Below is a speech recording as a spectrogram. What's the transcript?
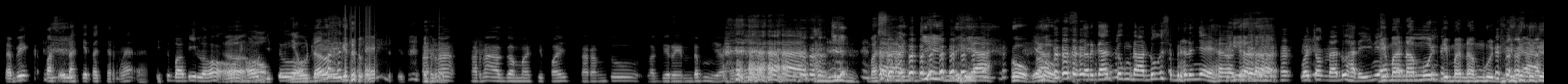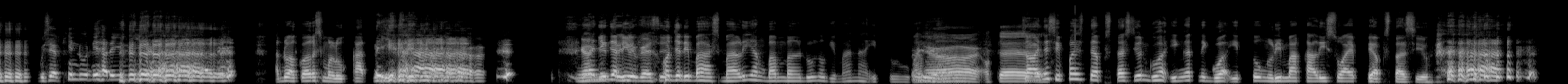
tapi pas udah kita cerna itu babi loh oh, Oh, oh, gitu ya udahlah gitu. Karena karena agama si Pai sekarang tuh lagi random ya. anjing. Masuk anjing. ya ya Goblok. tergantung dadu sebenarnya ya Iya. bocok dadu hari ini apa gimana mood, gimana mood. Ya, buset Hindu nih hari ini Aduh, aku harus melukat nih. Iya. Nggak gitu jadi- juga sih. Kok jadi bahas Bali yang Bambal dulu gimana itu? Bambal. Iya, oke. Soalnya sih pas tiap stasiun gua inget nih gua hitung lima kali swipe tiap stasiun.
